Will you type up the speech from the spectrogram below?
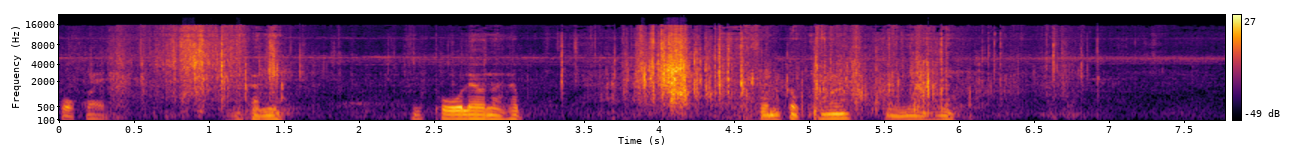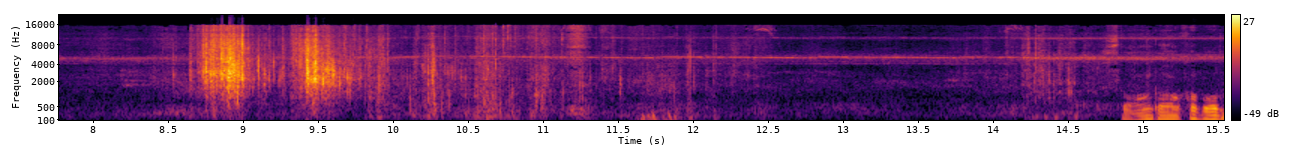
ปกไว้นะครับนี่โพแล้วนะครับฝนตกทั้งนี่นี่ สองดอกครับผม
